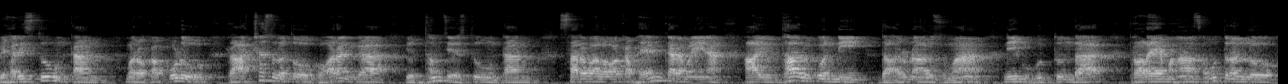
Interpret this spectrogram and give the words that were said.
విహరిస్తూ ఉంటాను. మరొకప్పుడు రాక్షసులతో ఘోరంగా యుద్ధం చేస్తూ ఉంటాను. సర్వలోక భయంకరమైన ఆ యుద్ధాలు కొన్ని. దారుణాలు సుమా నీకు గుర్తుందా? ప్రళయ మహాసముద్రంలో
